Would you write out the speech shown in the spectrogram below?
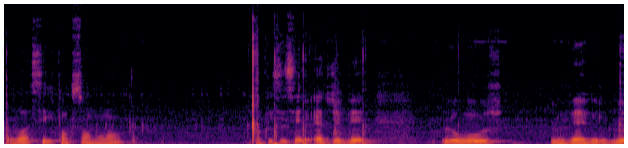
Pour voir s'il fonctionne ou non. Donc ici c'est le RGB, le rouge, le vert et le bleu.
